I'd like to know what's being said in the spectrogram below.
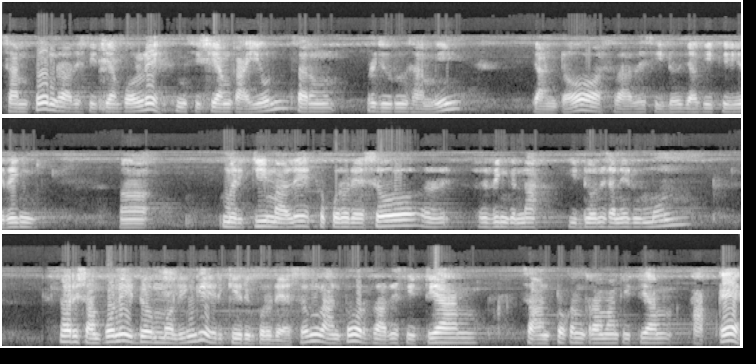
sampun raris titiang poleh misi tiang kayun sarang perjuru sami jantos raris ido jagi kiring uh, meriki malih ke pura deso ring genah ido ni sana rumun Nari sampuni ido molinggi kirim pura deso ngelantur raris titiang santo kang kraman titiang akeh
